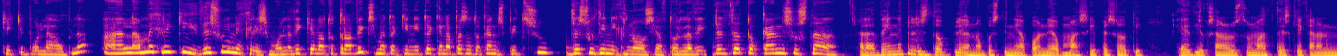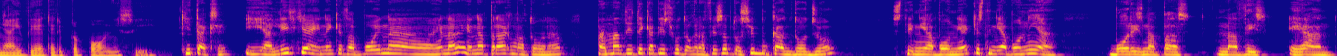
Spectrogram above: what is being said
και εκεί πολλά όπλα, αλλά μέχρι εκεί δεν σου είναι χρήσιμο. Δηλαδή και να το τραβήξει με το κινητό και να πας να το κάνεις σπίτι σου, δεν σου δίνει γνώση αυτό. Δηλαδή δεν θα το κάνεις σωστά. Αλλά δεν είναι κλειστό mm. πλέον όπως στην Ιαπωνία που μας είπες ότι έδιωξαν όλους τους μαθητές και έκαναν μια ιδιαίτερη προπόνηση. Κοίταξε, η αλήθεια είναι και θα πω ένα, ένα, ένα πράγμα τώρα. Άμα δείτε κάποιες φωτογραφίες από το Shibukan Dojo στην Ιαπωνία και στην Ιαπωνία μπορείς να πας να δεις εάν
